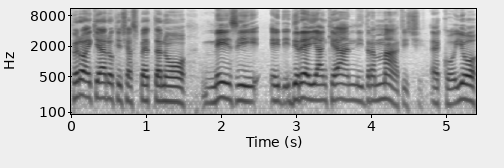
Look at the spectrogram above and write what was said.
però è chiaro che ci aspettano mesi e direi anche anni drammatici. Ecco, io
